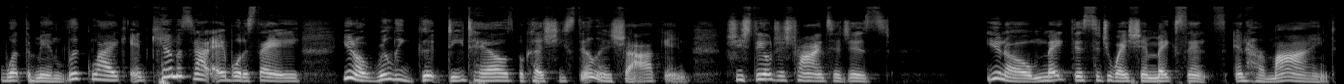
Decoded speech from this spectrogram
what the men look like, and Kim is not able to say, you know, really good details because she's still in shock and she's still just trying to just, you know, make this situation make sense in her mind.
